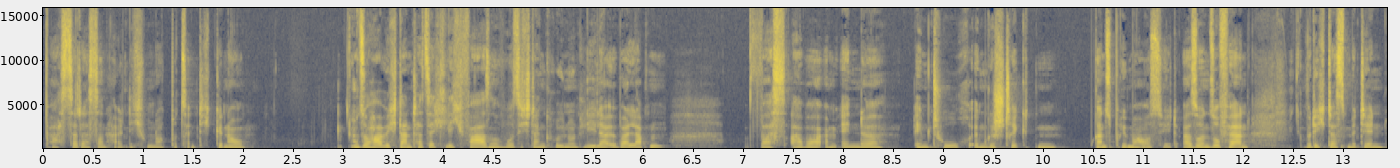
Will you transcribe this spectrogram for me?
passte das dann halt nicht hundertprozentig genau. Und so habe ich dann tatsächlich Phasen, wo sich dann grün und lila überlappen, was aber am Ende im Tuch, im gestrickten ganz prima aussieht. Also insofern würde ich das mit den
